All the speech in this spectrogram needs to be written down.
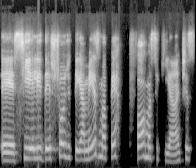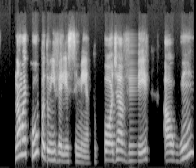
é, se ele deixou de ter a mesma performance que antes, não é culpa do envelhecimento, pode haver algum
